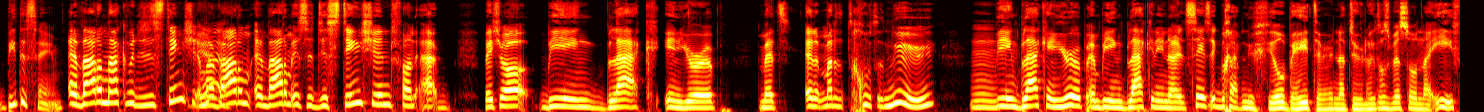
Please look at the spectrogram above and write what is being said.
be the same? En waarom maken we de distinction? Maar waarom, en waarom is de distinction van, eh, weet je wel, being black in Europe met, en, maar het goed nu, Mm. being black in Europe en being black in the United States, ik begrijp nu veel beter natuurlijk. Dat was best wel naïef,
